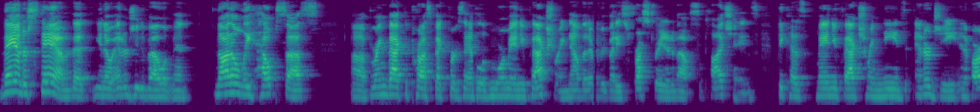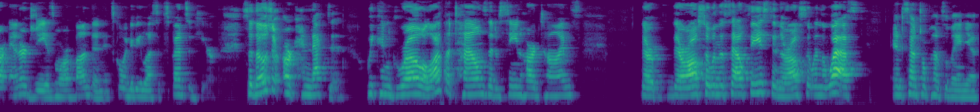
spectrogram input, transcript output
they understand that you know energy development not only helps us Uh, bring back the prospect, for example, of more manufacturing now that everybody's frustrated about supply chains because manufacturing needs energy. And if our energy is more abundant, it's going to be less expensive here. So those are, are connected. We can grow a lot of the towns that have seen hard times. They're, they're also in the southeast and they're also in the west in central Pennsylvania,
